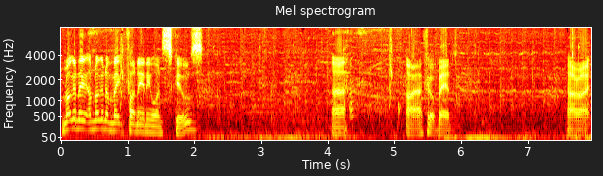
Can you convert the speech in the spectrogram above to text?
I'm not gonna, I'm not gonna make fun of anyone's skills. Uh, all right, I feel bad. All right,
